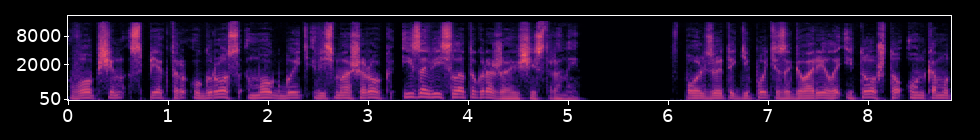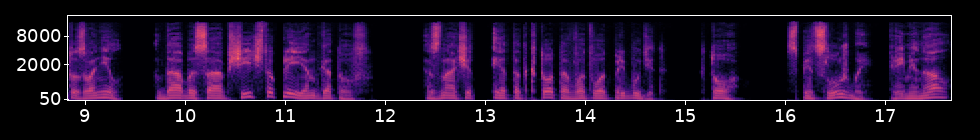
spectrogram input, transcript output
В общем, спектр угроз мог быть весьма широк и зависел от угрожающей страны. В пользу этой гипотезы говорило и то, что он кому-то звонил, дабы сообщить, что клиент готов. Значит, этот кто-то вот-вот прибудет. Кто? Спецслужбы? Криминал?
